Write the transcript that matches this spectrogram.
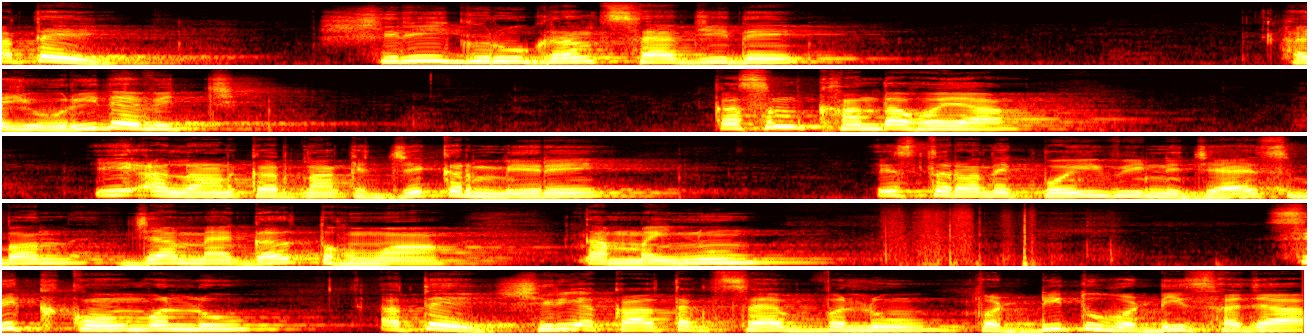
ਅਤੇ ਸ੍ਰੀ ਗੁਰੂ ਗ੍ਰੰਥ ਸਾਹਿਬ ਜੀ ਦੇ ਹਜ਼ੂਰੀ ਦੇ ਵਿੱਚ ਕਸਮ ਖਾਂਦਾ ਹੋਇਆ ਇਹ ਐਲਾਨ ਕਰਦਾ ਕਿ ਜੇਕਰ ਮੇਰੇ ਇਸ ਤਰ੍ਹਾਂ ਦੇ ਕੋਈ ਵੀ ਨਜਾਇਜ਼ ਸੰਬੰਧ ਜਾਂ ਮੈਂ ਗਲਤ ਹੋਵਾਂ, ਤਾਂ ਮੈਨੂੰ ਸਿੱਖ ਕੌਮ ਵੱਲੋਂ ਅਤੇ ਸ੍ਰੀ ਅਕਾਲ ਤਖਤ ਸਾਹਿਬ ਵੱਲੋਂ ਵੱਡੀ ਤੋਂ ਵੱਡੀ ਸਜ਼ਾ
